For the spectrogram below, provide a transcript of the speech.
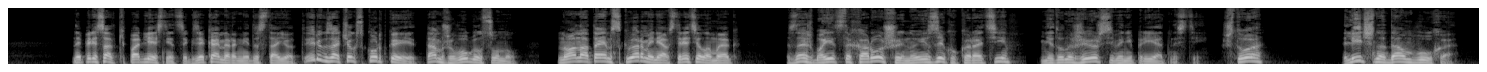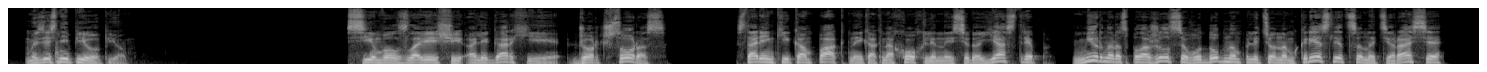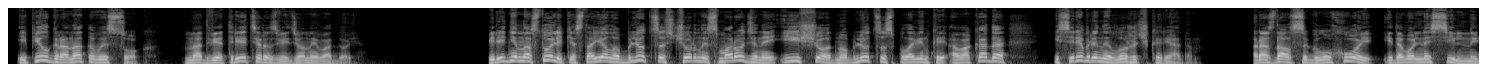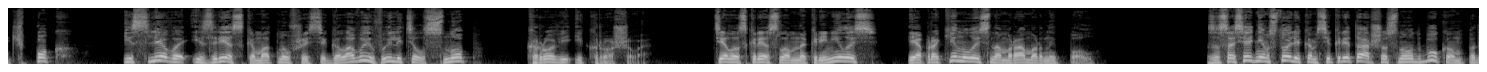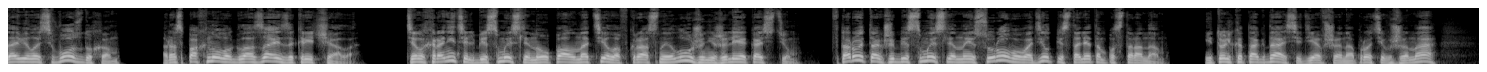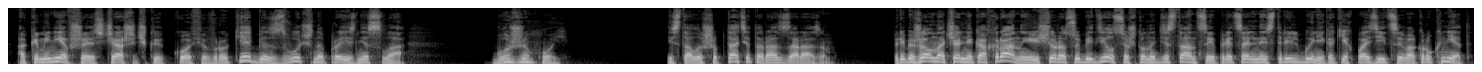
На пересадке под лестницей, где камера не достает. И рюкзачок с курткой там же в угол сунул. Ну а на Таймс-сквер меня встретила Мэг. Знаешь, боец-то хороший, но язык укороти. Не то наживешь себе неприятностей. Что? Лично дам в ухо. Мы здесь не пиво пьем. Символ зловещей олигархии Джордж Сорос, старенький компактный, как нахохленный седой ястреб, мирно расположился в удобном плетеном креслице на террасе и пил гранатовый сок, на две трети разведенной водой. Перед ним на столике стояло блюдце с черной смородиной и еще одно блюдце с половинкой авокадо и серебряной ложечкой рядом. Раздался глухой и довольно сильный чпок, и слева из резко мотнувшейся головы вылетел сноп крови и крошева. Тело с креслом накренилось и опрокинулось на мраморный пол. За соседним столиком секретарша с ноутбуком подавилась воздухом, распахнула глаза и закричала. Телохранитель бессмысленно упал на тело в красной луже, не жалея костюм. Второй также бессмысленно и сурово водил пистолетом по сторонам. И только тогда сидевшая напротив жена — окаменевшая с чашечкой кофе в руке, беззвучно произнесла «Боже мой!» и стала шептать это раз за разом. Прибежал начальник охраны и еще раз убедился, что на дистанции прицельной стрельбы никаких позиций вокруг нет.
